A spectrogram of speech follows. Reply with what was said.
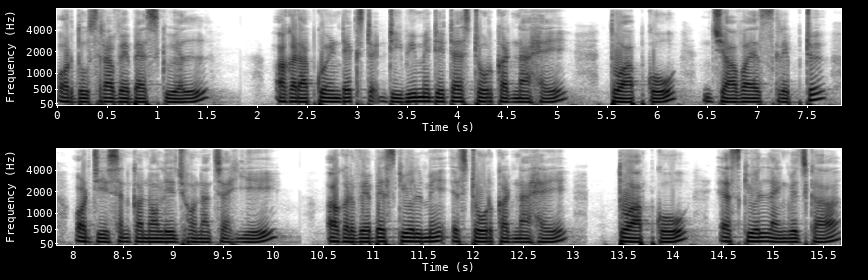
और दूसरा वेब एसक्यूएल अगर आपको इंडेक्स्ड डीबी में डेटा स्टोर करना है तो आपको जावा स्क्रिप्ट और जेसन का नॉलेज होना चाहिए। अगर वेब एसक्यूएल में स्टोर करना है तो आपको एसक्यूएल लैंग्वेज का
